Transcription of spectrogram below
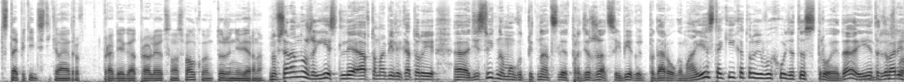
150 километров пробега отправляются на свалку, тоже неверно. Но все равно же есть ли автомобили, которые э, действительно могут 15 лет продержаться и бегают по дорогам, а есть такие, которые выходят из строя, да, и это, говорит,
